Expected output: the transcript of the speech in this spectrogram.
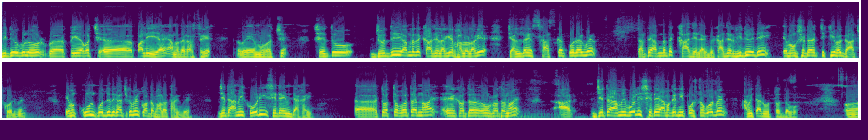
ভিডিওগুলো পেয়ে আবার পালিয়ে যায় আপনাদের কাছ থেকে হচ্ছে, সেহেতু যদি আপনাদের কাজে লাগে, ভালো লাগে চ্যানেলটাকে সাবস্ক্রাইব করে রাখবেন তাতে আপনাদের কাজে লাগবে। কাজের ভিডিও দিই এবং সেটা হচ্ছে কীভাবে গাছ করবেন এবং কোন পদ্ধতি কাজ করবেন কত ভালো থাকবে। যেটা আমি করি সেটাই আমি দেখাই। তথ্য কথা নয় এর কথা ওর কথা নয়। আর যেটা আমি বলি সেটাই আমাকে নিয়ে প্রশ্ন করবেন আমি তার উত্তর দেবো। আহ,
